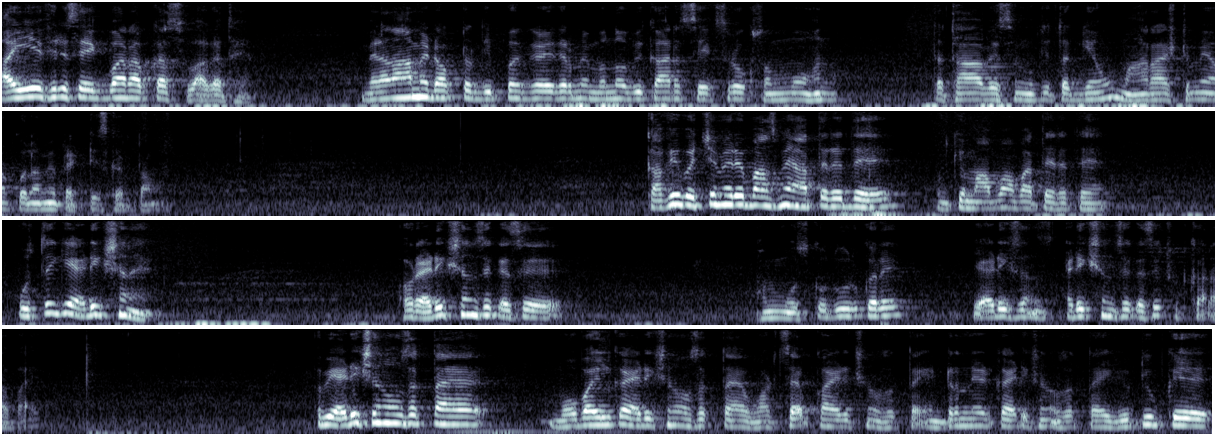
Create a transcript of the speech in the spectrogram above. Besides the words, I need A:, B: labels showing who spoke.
A: आइए फिर से एक बार आपका स्वागत है। मेरा नाम है डॉक्टर दीपक गेड़कर मैं मनोविकार, सेक्स रोग सम्मोहन तथा व्यसन मुक्ति तज्ञ हूँ। महाराष्ट्र में अकोला में प्रैक्टिस करता हूँ। काफ़ी बच्चे मेरे पास में आते रहते हैं, उनके माँ बाप आते रहते हैं। पूछते कि एडिक्शन है। और एडिक्शन से कैसे हम उसको दूर करें? या एडिक्शन एडिक्शन से कैसे छुटकारा पाए? अभी एडिक्शन हो सकता है मोबाइल का एडिक्शन हो सकता है, व्हाट्सएप का एडिक्शन हो सकता है, इंटरनेट का एडिक्शन हो सकता है, यूट्यूब के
